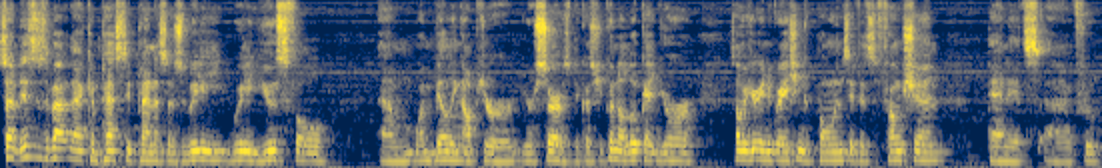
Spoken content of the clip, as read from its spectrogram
So this is about that capacity planner. So it's really, really useful um, when building up your, your service because you're going to look at your some of your integration components. If it's a function, then it's uh, through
